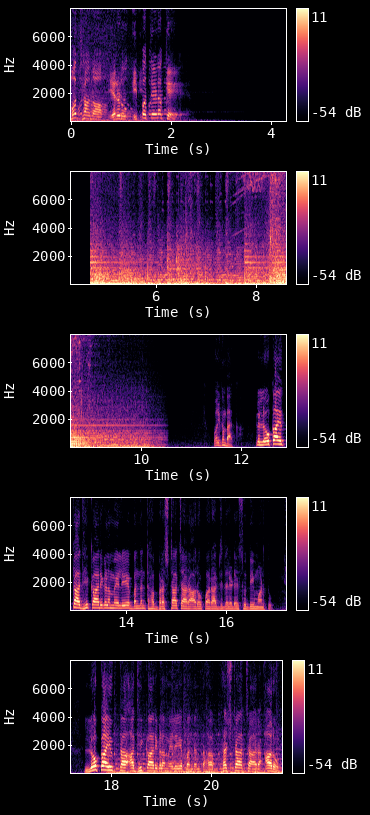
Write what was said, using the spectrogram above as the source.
ಮಧ್ಯಾಹ್ನ ಎರಡು ಇಪ್ಪತ್ತೇಳಕ್ಕೆ. ವೆಲ್ಕಮ್ ಬ್ಯಾಕ್. ಲೋಕಾಯುಕ್ತ ಅಧಿಕಾರಿಗಳ ಮೇಲೆಯೇ ಬಂದಂತಹ ಭ್ರಷ್ಟಾಚಾರ ಆರೋಪ ರಾಜ್ಯದೆಲ್ಲೆಡೆ ಸುದ್ದಿ ಮಾಡಿತು. ಲೋಕಾಯುಕ್ತ ಅಧಿಕಾರಿಗಳ ಮೇಲೆಯೇ ಬಂದಂತಹ ಭ್ರಷ್ಟಾಚಾರ ಆರೋಪ.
